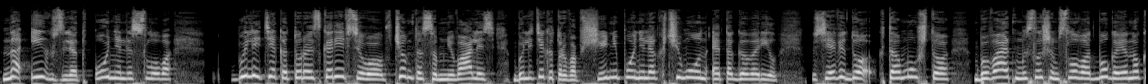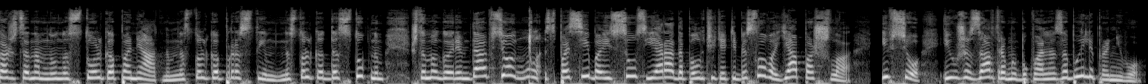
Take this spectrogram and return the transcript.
на их взгляд поняли слово. Были те, которые, скорее всего, в чем-то сомневались. Были те, которые вообще не поняли, к чему он это говорил. То есть я веду к тому, что бывает, мы слышим слово от Бога, и оно кажется нам ну, настолько понятным, настолько простым, настолько доступным, что мы говорим, да, все, спасибо, Иисус, я рада получить от тебя слово, я пошла. И все. И уже завтра мы буквально забыли про него.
